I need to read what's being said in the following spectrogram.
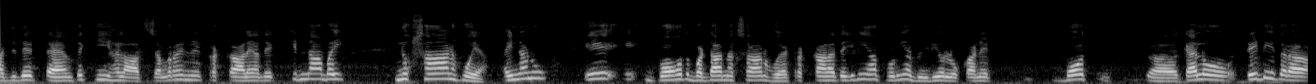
ਅੱਜ ਦੇ ਟਾਈਮ ਤੇ ਕੀ ਹਾਲਾਤ ਚੱਲ ਰਹੇ ਨੇ ਟਰੱਕਾਂ ਵਾਲਿਆਂ ਦੇ, ਕਿੰਨਾ ਬਾਈ ਨੁਕਸਾਨ ਹੋਇਆ। ਇਹਨਾਂ ਨੂੰ ਇਹ ਬਹੁਤ ਵੱਡਾ ਨੁਕਸਾਨ ਹੋਇਆ ਟਰੱਕਾਂ ਵਾਲਿਆਂ ਤੇ। ਜਿਹੜੀਆਂ ਥੋੜੀਆਂ ਵੀਡੀਓ ਲੋਕਾਂ ਨੇ ਬਹੁਤ ਕਹਿ ਲਓ ਟੇਢੀ ਤਰ੍ਹਾਂ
